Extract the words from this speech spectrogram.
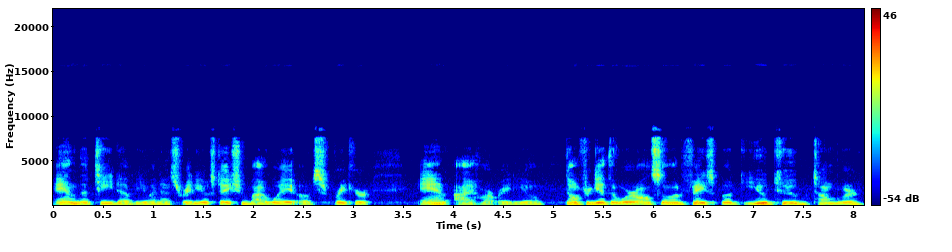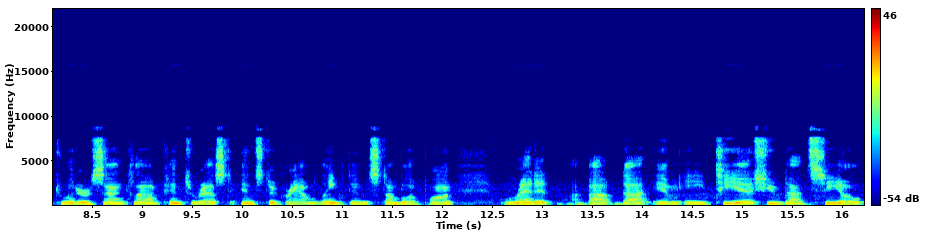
and the TWNS radio station by way of Spreaker and iHeartRadio. Don't forget that we're also on Facebook, YouTube, Tumblr, Twitter, SoundCloud, Pinterest, Instagram, LinkedIn, StumbleUpon, Reddit, about.metsu.co,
